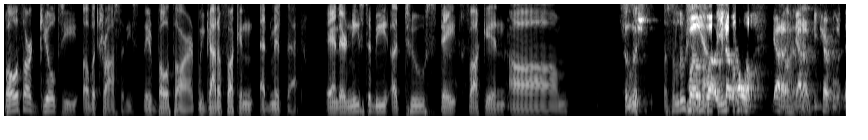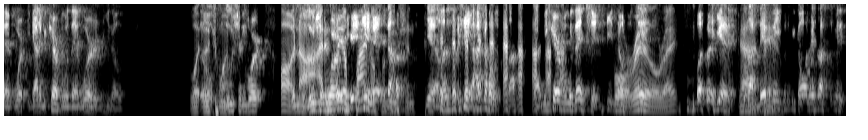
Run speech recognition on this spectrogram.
Both are guilty of atrocities. They both are. We gotta fucking admit that. And there needs to be a two-state fucking um Solution. a solution. Well, yeah. well, you know, hold on. Gotta ahead, gotta be careful with that word. You gotta be careful with that word, you know. what, The which one? solution word. Oh no, I solution didn't say a final Yeah, no. solution. Yeah, let's yeah, I know. I, gotta be careful with that shit. You For what I'm saying? real, right? But yeah, because I definitely damn. ain't gonna be called anti-Semitic.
